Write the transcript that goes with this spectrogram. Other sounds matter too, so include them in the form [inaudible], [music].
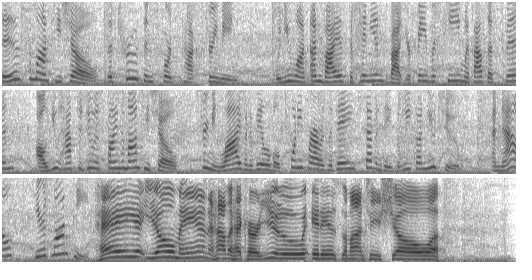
is The Monty Show, the truth in sports talk streaming. When you want unbiased opinions about your favorite team without the spin, all you have to do is find The Monty Show, streaming live and available 24 hours a day, 7 days a week on YouTube. And now, here's Monty. Hey, yo, man, how the heck are you? It is the Monty Show.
